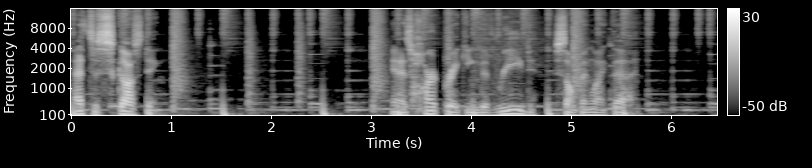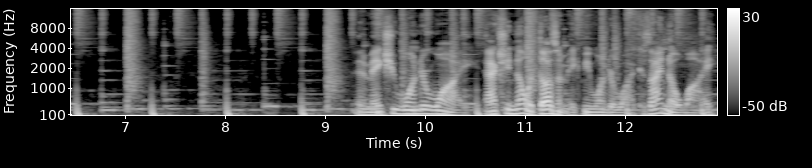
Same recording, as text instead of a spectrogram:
That's disgusting. And it's heartbreaking to read something like that. And it makes you wonder why. Actually, no, it doesn't make me wonder why, because I know why.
